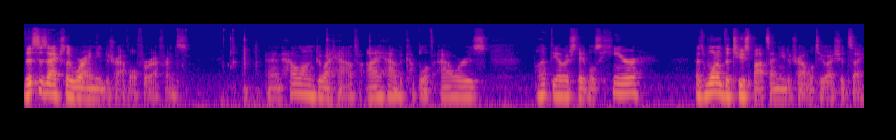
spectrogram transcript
This is actually where I need to travel for reference. And how long do I have? I have a couple of hours. I'll hit the other stables here. That's one of the two spots I need to travel to, I should say.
